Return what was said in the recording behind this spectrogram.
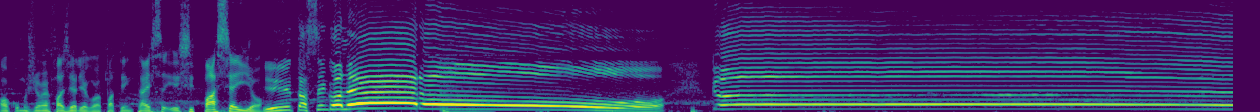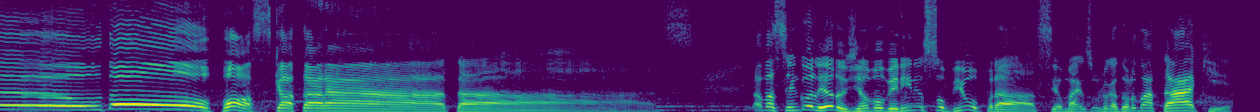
ó, como o Jean vai fazer ali agora, para tentar esse, esse passe aí, ó. E tá sem goleiro! Foz Cataratas. Tava sem goleiro, Jean Wolverine subiu para ser mais um jogador no ataque.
